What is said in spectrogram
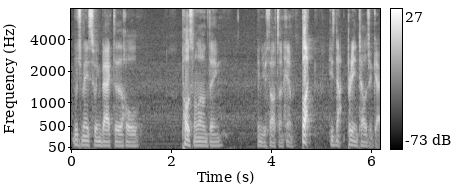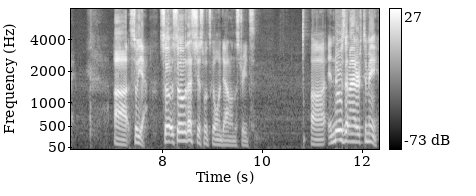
Which may swing back to the whole Post Malone thing and your thoughts on him. But he's not a pretty intelligent guy. Uh, so yeah, so so that's just what's going down on the streets. Uh, in news that matters to me,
